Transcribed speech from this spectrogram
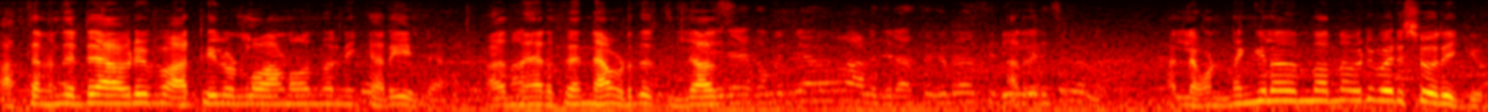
പത്തനംതിട്ട അവർ പാർട്ടിയിലുള്ളതാണോ എന്ന് എനിക്കറിയില്ല. അത് നേരത്തെ തന്നെ അവിടുത്തെ ജില്ലാ അല്ല ഉണ്ടെങ്കിൽ അതെന്താണെന്ന് അവർ പരിശോധിക്കും.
